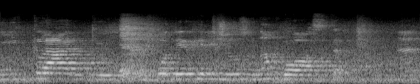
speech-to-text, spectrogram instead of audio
e claro que o, o poder religioso não gosta, né?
